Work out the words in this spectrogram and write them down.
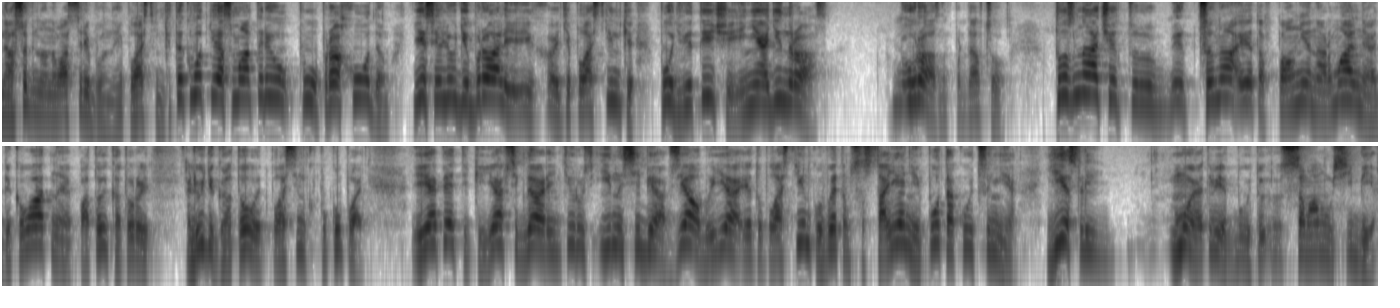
особенно на востребованные пластинки. Так вот, я смотрю по проходам, если люди брали их, эти пластинки по 2000 и не один раз у разных продавцов – то значит э, цена эта вполне нормальная, адекватная по той, которой люди готовы эту пластинку покупать. И опять-таки, я всегда ориентируюсь и на себя. Взял бы я эту пластинку в этом состоянии по такой цене. Если мой ответ будет самому себе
